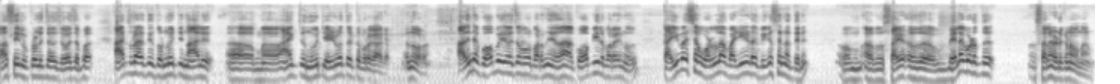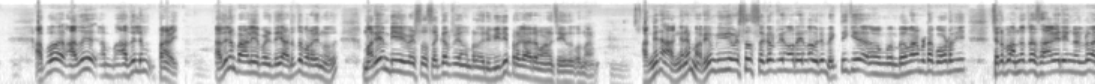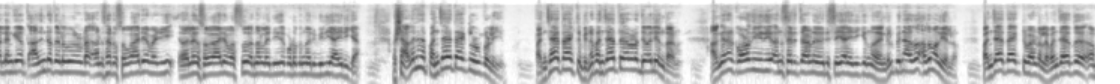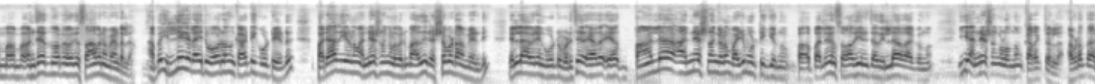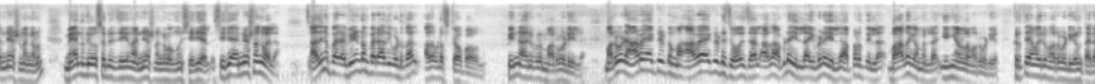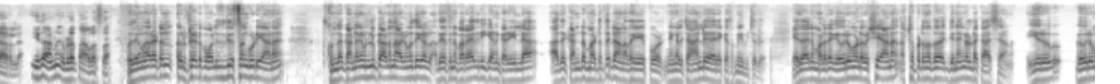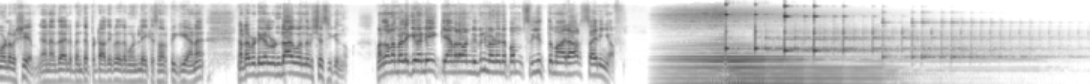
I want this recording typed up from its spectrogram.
ആസിയിൽ ഉൾക്കൊള്ളിച്ചത് ചോദിച്ചപ്പോൾ ആയിരത്തി തൊള്ളായിരത്തി തൊണ്ണൂറ്റി നാല് ആക്ട് നൂറ്റി എഴുപത്തെട്ട് പ്രകാരം എന്ന് പറഞ്ഞു. അതിന്റെ കോപ്പി ചോദിച്ചപ്പോൾ പറഞ്ഞു ആ കോപ്പിയിൽ പറയുന്നത് കൈവശം ഉള്ള വഴിയുടെ വികസനത്തിന് വില കൊടുത്ത് സ്ഥലം എടുക്കണമെന്നാണ്. അപ്പോൾ അത് അതിലും പാളി. അതിലും പാളിയപ്പോഴത്തേക്ക് അടുത്ത് പറയുന്നത് Mariyam B V versus secretary എന്ന് പറഞ്ഞൊരു വിധി പ്രകാരമാണ് ചെയ്തു എന്നാണ്. അങ്ങനെ അങ്ങനെ മറിയം വി വേഴ്സസ് സെക്രട്ടറി എന്ന് പറയുന്ന ഒരു വ്യക്തിക്ക് ബഹുമാനപ്പെട്ട കോടതി ചിലപ്പോൾ അന്നത്തെ സാഹചര്യങ്ങളിലോ അല്ലെങ്കിൽ അതിന്റെ തെളിവുകളുടെ അനുസരിച്ച് സ്വകാര്യ വഴി അല്ലെങ്കിൽ സ്വകാര്യ വസ്തു എന്നുള്ള രീതിയിൽ കൊടുക്കുന്ന ഒരു വിധിയായിരിക്കാം. പക്ഷേ അതങ്ങനെ പഞ്ചായത്ത് ആക്ടിൽ ഉൾക്കൊള്ളിയും പഞ്ചായത്ത് ആക്ട് പിന്നെ പഞ്ചായത്തുകാരുടെ ജോലി എന്താണ്? അങ്ങനെ കോടതി വിധി അനുസരിച്ചാണ് ഇവർ ചെയ്യാനിരിക്കുന്നതെങ്കിൽ പിന്നെ അത് അത് മതിയല്ലോ. പഞ്ചായത്ത് ആക്ട് വേണ്ടല്ലോ. പഞ്ചായത്ത് പഞ്ചായത്ത് എന്ന് പറഞ്ഞ ഒരു സ്ഥാപനം വേണ്ടല്ലോ. അപ്പോൾ ഇല്ലീഗലായിട്ട് ഓരോന്നും കാട്ടിക്കൂട്ടിയിട്ട് പരാതികളും അന്വേഷണങ്ങളും വരുമ്പോൾ അത് രക്ഷപ്പെടാൻ വേണ്ടി എല്ലാവരെയും കൂട്ടുപിടിച്ച് പല അന്വേഷണങ്ങളും വഴിമുട്ടിക്കുന്നു. പലരും സ്വാധീനിച്ച് അത് ഇല്ലാതാക്കുന്നു. ഈ അന്വേഷണങ്ങളൊന്നും കറക്റ്റല്ല അവിടുത്തെ അന്വേഷണങ്ങളും മേലുദ്യോഗസ്ഥർ ചെയ്യുന്ന അന്വേഷണങ്ങളൊന്നും ശരിയല്ല ശരിയായ അന്വേഷണങ്ങളല്ല. അതിന് വീണ്ടും പരാതി കൊടുത്താൽ അതവിടെ സ്റ്റോപ്പ് ആവുന്നു. പിന്നെ അതിനൊരു മറുപടിയില്ല മറുപടി ആറ് ആക്ട് ഇട്ട് മ- ആറ് ആക്ട് ഇട്ട് ചോദിച്ചാൽ അത് അവിടെ ഇല്ല ഇവിടെ ഇല്ല അപ്പുറത്തില്ല ബാധകമല്ല ഇങ്ങനെയുള്ള മറുപടികൾ. കൃത്യമായ ഒരു മറുപടികളും തരാറില്ല. ഇതാണ് ഇവിടുത്തെ അവസ്ഥ. ഉദയമാരേട്ടൻ റിട്ടയർഡ് പോലീസ് ഉദ്യോഗസ്ഥൻ കൂടിയാണ്. സ്വന്തം കണ്ണിന് മുന്നിൽ കാണുന്ന അഴിമതികൾ അദ്ദേഹത്തിന് പറയാതിരിക്കാൻ കഴിയില്ല. അത് കണ്ട് മടുത്തിട്ടാണ് അദ്ദേഹം ഇപ്പോൾ ഞങ്ങൾ ചാനലുകാരെയൊക്കെ സമീപിച്ചത്. ഏതായാലും വളരെ ഗൗരവമുള്ള വിഷയമാണ് നഷ്ടപ്പെടുന്നത് ജനങ്ങളുടെ കാശാണ്. ഈ ഒരു ഗൗരവമുള്ള വിഷയം ഞാൻ എന്തായാലും ബന്ധപ്പെട്ട അധികൃതരുടെ മുന്നിലേക്ക് സമർപ്പിക്കുകയാണ്. നടപടികൾ ഉണ്ടാകുമെന്ന് വിശ്വസിക്കുന്നു. മറുനാടൻ വേളയ്ക്ക് വേണ്ടി ക്യാമറമാൻ വിപിൻ വേണുവിനൊപ്പം ശ്രീജിത്ത് മാരാർ സൈനിങ് ഓഫ്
